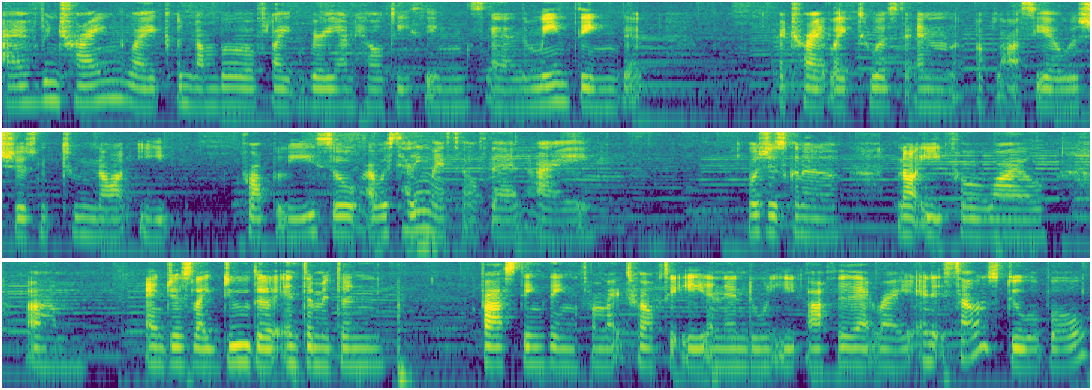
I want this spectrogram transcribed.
I've been trying like a number of like very unhealthy things, and the main thing that I tried like towards the end of last year was just to not eat properly. So I was telling myself that I was just gonna not eat for a while um, and just like do the intermittent fasting thing from like 12 to 8 and then don't eat after that, right? And it sounds doable,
